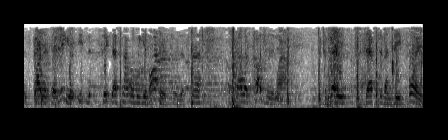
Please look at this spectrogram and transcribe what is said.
It's part of the same thing. See, that's not what we give honor to. That's not. That's not what's covered. Wow it's a very perceptive and deep point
